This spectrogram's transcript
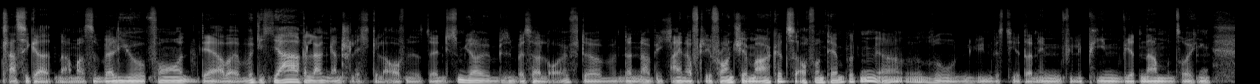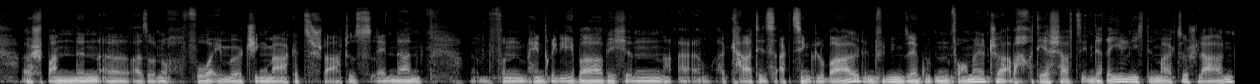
Klassiker damals, ein Value-Fonds, der aber wirklich jahrelang ganz schlecht gelaufen ist, der in diesem Jahr ein bisschen besser läuft. Äh, dann habe ich einen auf die Frontier Markets, auch von Templeton, ja, so investiert dann in Philippinen, Vietnam und solchen äh, spannenden, also noch vor Emerging Markets Statusländern. Von Hendrik Leber habe ich einen Arcatis Aktien Global, den finde ich einen sehr guten Fondsmanager, aber auch der schafft es in der Regel nicht, den Markt zu schlagen.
